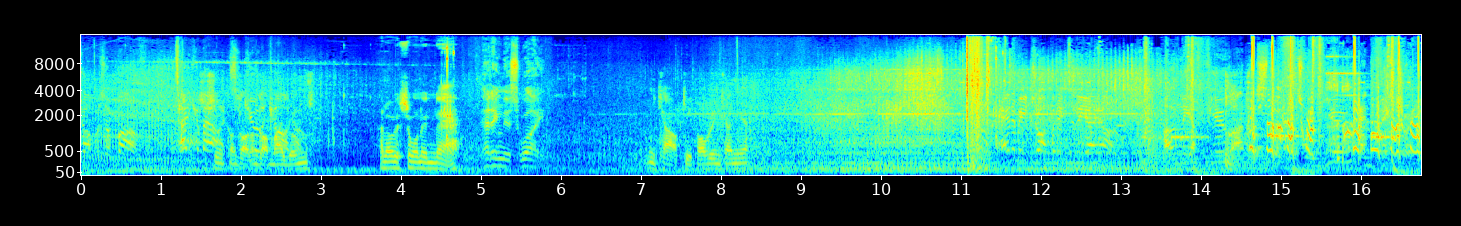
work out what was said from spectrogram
choppers above. Take them out. Shouldn't have got, Secure got my guns. I know there's someone in there. Heading this way. You can't keep hovering, can you? Enemy dropping into the AO. Only a few understood between you and victory.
